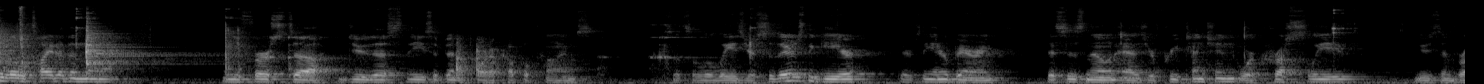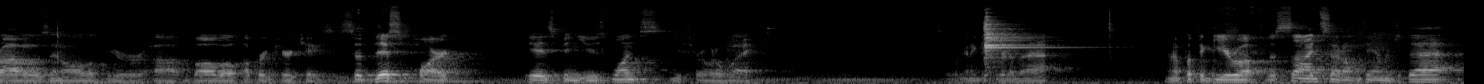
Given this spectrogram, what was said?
A little tighter than that. When you first uh, do this, these have been apart a couple times, so it's a little easier. So there's the gear, there's the inner bearing. This is known as your pretension or crush sleeve, used in Bravos and all of your uh, Volvo upper gear cases. So this part has been used once, you throw it away. So we're gonna get rid of that. I'm gonna put the gear off to the side so I don't damage that.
